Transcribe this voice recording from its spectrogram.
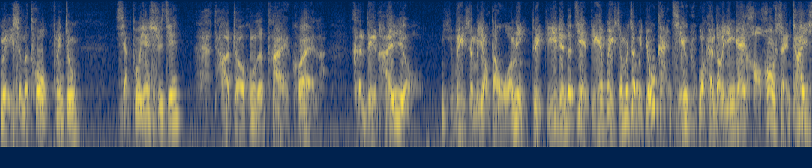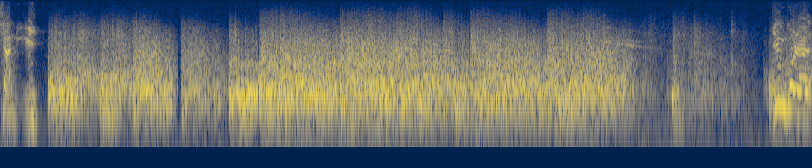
为什么拖五分钟？想拖延时间？他招供的太快了，肯定还有。你为什么要他活命？对敌人的间谍为什么这么有感情？我看到应该好好审查一下你。英国人，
